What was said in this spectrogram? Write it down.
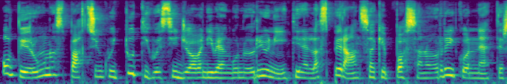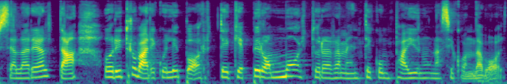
ovvero uno spazio in cui tutti questi giovani vengono riuniti nella speranza che possano riconnettersi alla realtà o ritrovare quelle porte che però molto raramente compaiono una seconda volta.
